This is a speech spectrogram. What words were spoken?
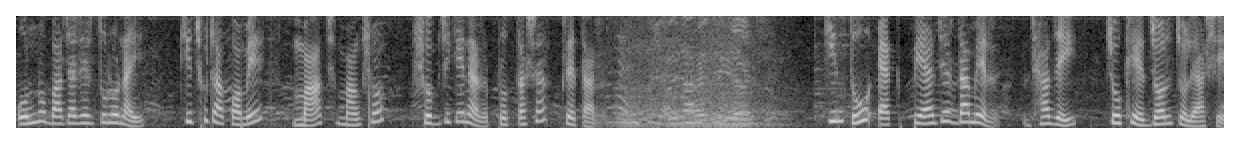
অন্য বাজারের তুলনায় কিছুটা কমে মাছ, মাংস, সবজি কেনার প্রত্যাশা ক্রেতার। কিন্তু এক পেঁয়াজের দামের ঝাঁজেই চোখে জল চলে আসে।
